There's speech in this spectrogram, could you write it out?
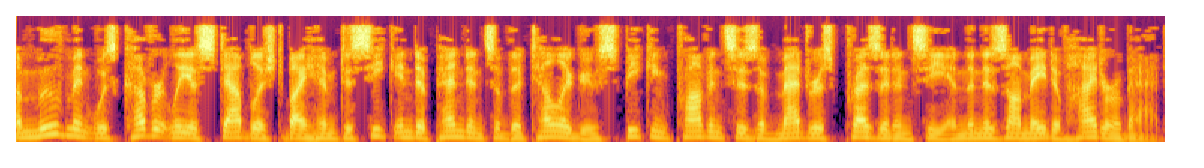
A movement was covertly established by him to seek independence of the Telugu-speaking provinces of Madras Presidency and the Nizamate of Hyderabad.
